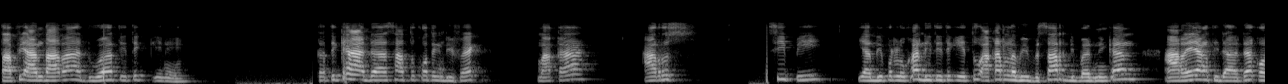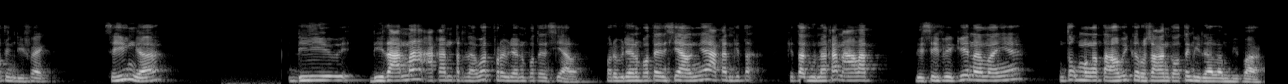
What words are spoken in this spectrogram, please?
tapi antara dua titik ini. Ketika ada satu coating defect, maka arus CP yang diperlukan di titik itu akan lebih besar dibandingkan area yang tidak ada coating defect. Sehingga di di tanah akan terdapat perbedaan potensial. Perbedaan potensialnya akan kita kita gunakan alat DCVG namanya untuk mengetahui kerusakan coating di dalam pipa.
